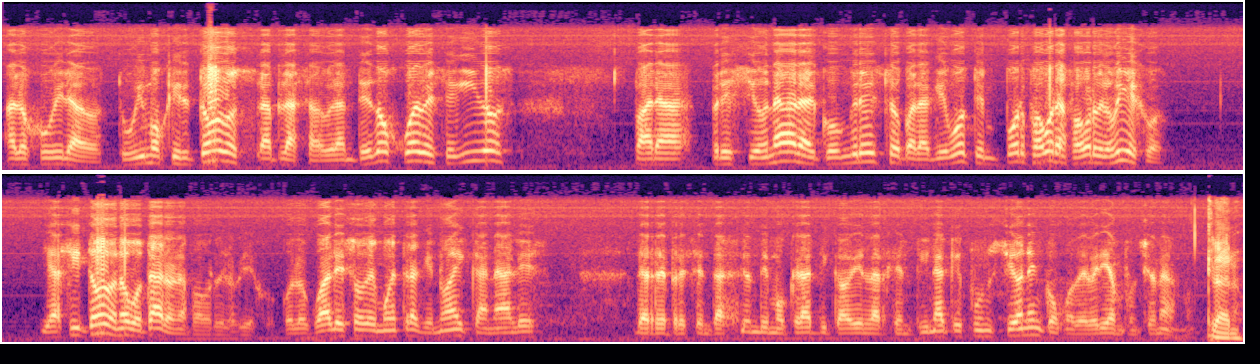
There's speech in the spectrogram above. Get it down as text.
a los jubilados. Tuvimos que ir todos a la plaza durante dos jueves seguidos para presionar al Congreso para que voten por favor a favor de los viejos. Y así todos no votaron a favor de los viejos. Con lo cual eso demuestra que no hay canales de representación democrática hoy en la Argentina que funcionen como deberían funcionar. Claro.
